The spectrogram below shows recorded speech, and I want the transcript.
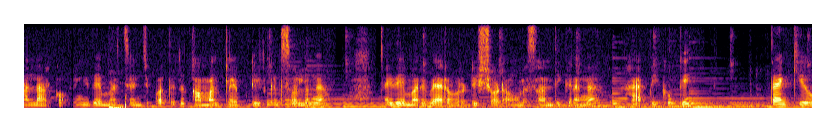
நல்லாயிருக்கும். நீங்கள் இதே மாதிரி செஞ்சு பார்த்துட்டு கமெண்ட்டில் எப்படி இருக்குன்னு சொல்லுங்கள் இதே மாதிரி வேறு ஒரு டிஷ்ஷோட அவங்கள சந்திக்கிறேங்க. ஹாப்பி குக்கிங் தேங்க்யூ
